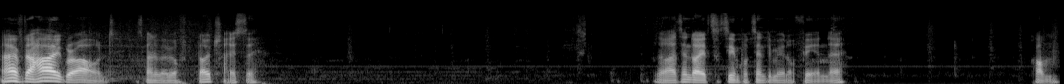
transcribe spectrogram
I have the High Ground. Nicht mehr, auf Deutsch heißt. So, sind da jetzt 10 Prozent, die mir noch fehlen, ne? Komm.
